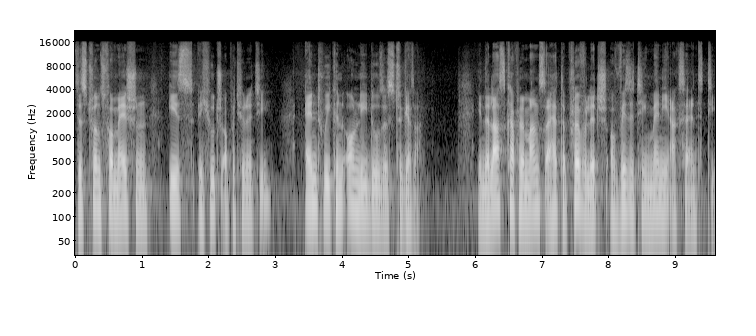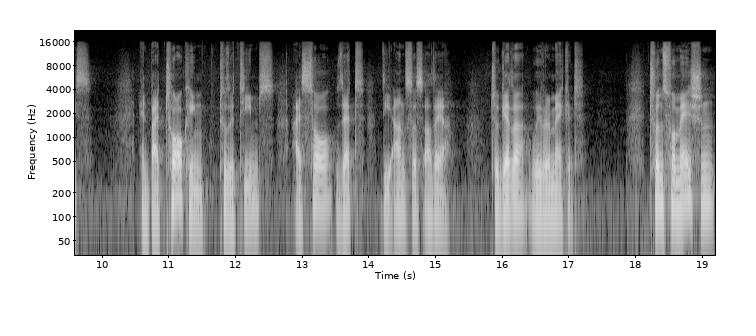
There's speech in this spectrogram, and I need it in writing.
this transformation is a huge opportunity and we can only do this together. In the last couple of months, I had the privilege of visiting many AXA entities. And by talking to the teams, I saw that the answers are there. Together we will make it. Transformation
